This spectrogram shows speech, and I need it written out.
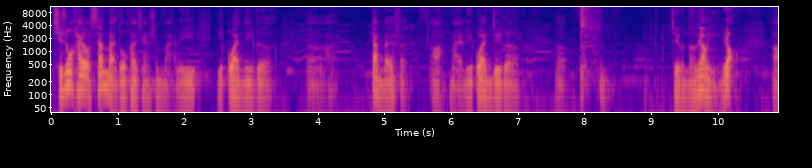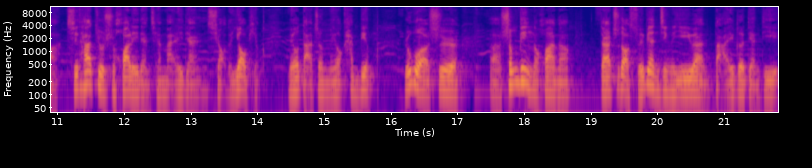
其中还有三百多块钱是买了一一罐那个。呃，蛋白粉啊，买了一罐这个，呃，这个能量饮料啊，其他就是花了一点钱买了一点小的药品，没有打针，没有看病。如果是呃生病的话呢，大家知道，随便进个医院打一个点滴，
